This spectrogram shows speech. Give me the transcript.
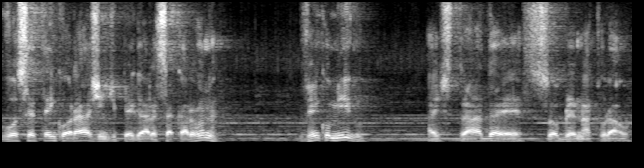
Você tem coragem de pegar essa carona? Vem comigo. A estrada é sobrenatural.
